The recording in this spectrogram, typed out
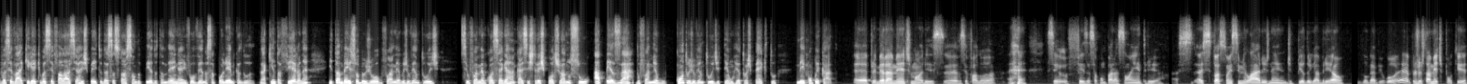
Você vai, queria que você falasse a respeito dessa situação do Pedro também, né, envolvendo essa polêmica do, da quinta-feira, né, e também sobre o jogo Flamengo Juventude, se o Flamengo consegue arrancar esses três pontos lá no Sul, apesar do Flamengo contra o Juventude ter um retrospecto meio complicado. É, primeiramente, Maurício, é, você falou, é, você fez essa comparação entre as, as situações similares né, de Pedro e Gabriel, do Gabigol, é justamente porque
